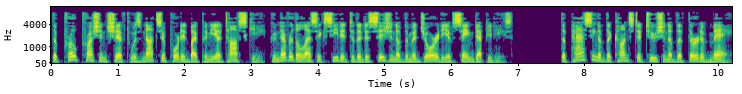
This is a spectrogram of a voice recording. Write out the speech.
The pro-Prussian shift was not supported by Poniatowski, who nevertheless acceded to the decision of the majority of Sejm deputies. The passing of the Constitution of 3 May,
